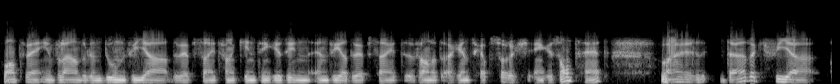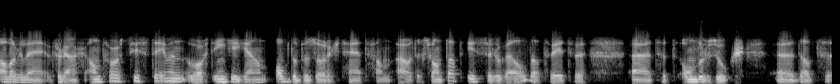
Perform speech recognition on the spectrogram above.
Wat wij in Vlaanderen doen via de website van Kind en Gezin en via de website van het Agentschap Zorg en Gezondheid, waar er duidelijk via allerlei vraag-antwoordsystemen wordt ingegaan op de bezorgdheid van ouders. Want dat is er wel, dat weten we uit het onderzoek uh, dat uh,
